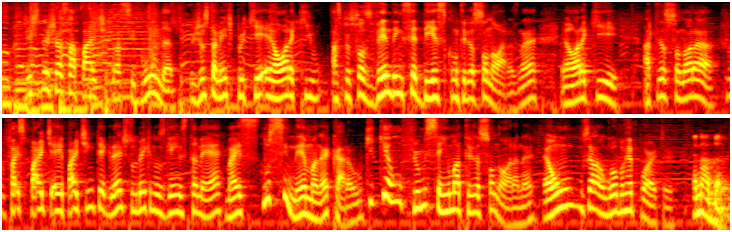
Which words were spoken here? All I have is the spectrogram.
A gente deixou essa parte pra segunda justamente porque é a hora que as pessoas vendem CDs com trilhas sonoras, né? É a hora que a trilha sonora faz parte, é parte integrante, tudo bem que nos games também é, mas no cinema, né, cara? O que, que é um filme sem uma trilha sonora, né? É um, sei lá, um Globo Repórter. É nada.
